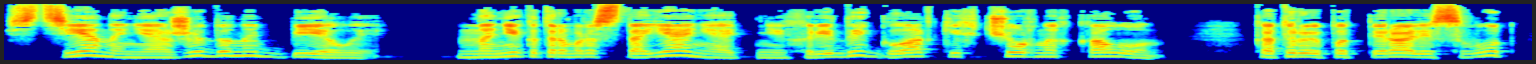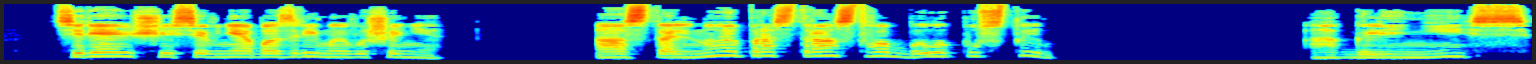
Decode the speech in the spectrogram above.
Стены неожиданно белые, на некотором расстоянии от них ряды гладких черных колонн, которые подпирали свод, теряющийся в необозримой вышине, а остальное пространство было пустым. «Оглянись!»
